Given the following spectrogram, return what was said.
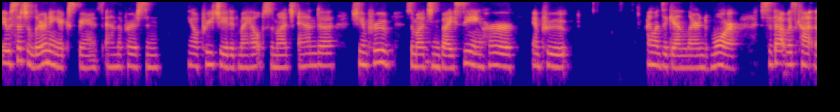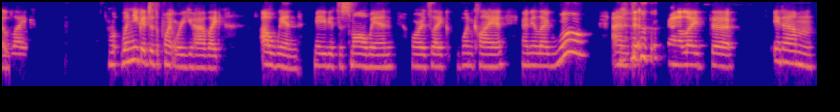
it was such a learning experience. And the person, you know, appreciated my help so much, and uh, she improved so much. And by seeing her improve, I once again learned more. So that was kind of like when you get to the point where you have like a win, maybe it's a small win, or it's like one client, and you're like, whoa, and kind of like the it um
